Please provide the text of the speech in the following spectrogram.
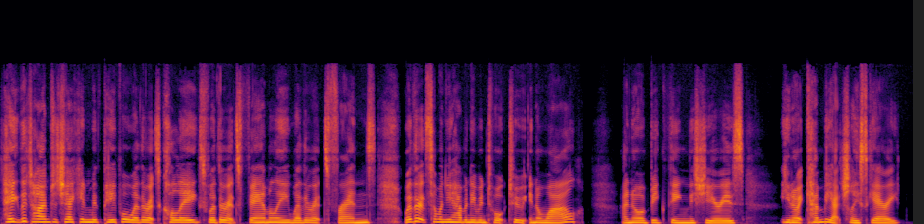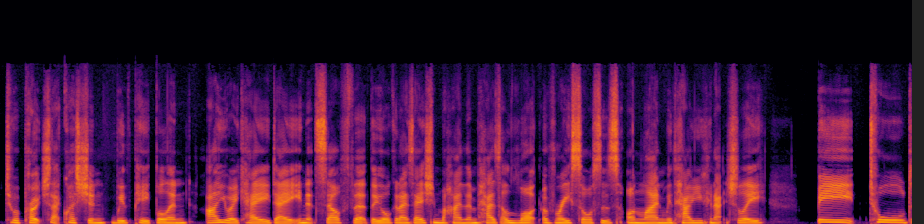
Take the time to check in with people, whether it's colleagues, whether it's family, whether it's friends, whether it's someone you haven't even talked to in a while. I know a big thing this year is, you know, it can be actually scary to approach that question with people and are you okay day in itself that the organization behind them has a lot of resources online with how you can actually be tooled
